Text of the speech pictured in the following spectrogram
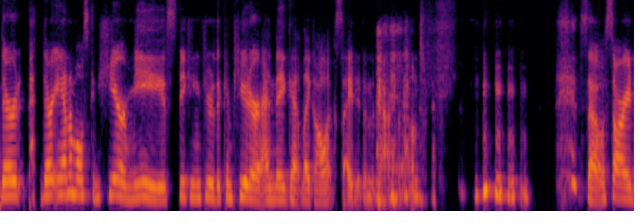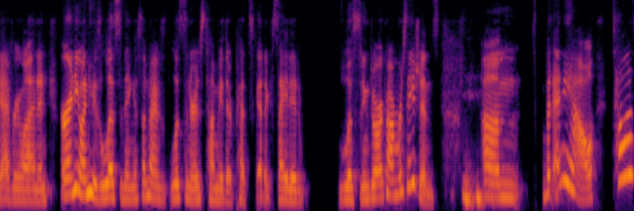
their their animals can hear me speaking through the computer and they get like all excited in the background. so sorry to everyone and or anyone who's listening. Sometimes listeners tell me their pets get excited listening to our conversations. Um, but anyhow, tell us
